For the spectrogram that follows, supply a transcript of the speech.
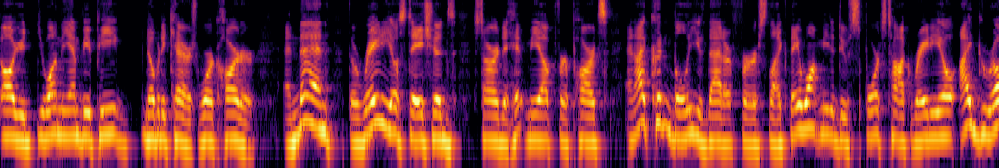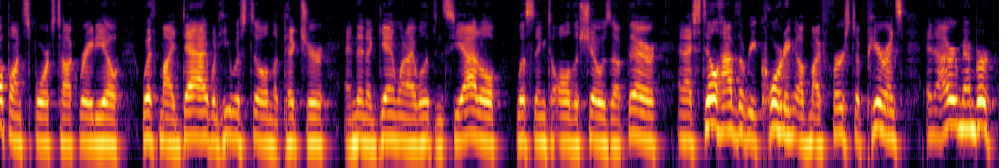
oh, you, you won the MVP? Nobody cares. Work harder. And then the radio stations started to hit me up for parts, and I couldn't believe that at first. Like, they want me to do sports talk radio. I grew up on sports talk radio with my dad when he was still in the picture, and then again when I lived in Seattle, listening to all the shows up there. And I still have the recording of my first appearance, and I remember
